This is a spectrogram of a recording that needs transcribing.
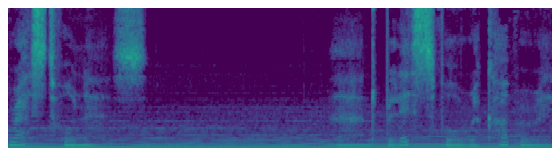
Restfulness and blissful recovery.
